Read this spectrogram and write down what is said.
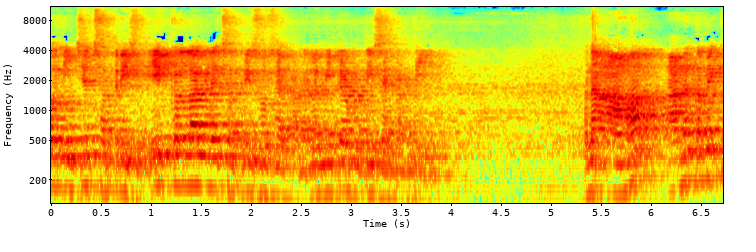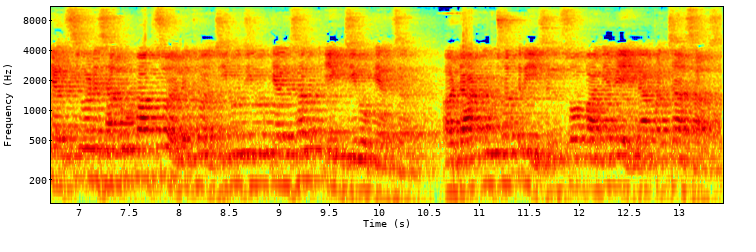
તો નીચે છત્રીસો. એક કલાક એટલે છત્રીસો સેકન્ડ, એટલે મીટર પ્રતિ સેકન્ડ થઈ અને આમાં, આને તમે કેલ્સી વડે સાદુરૂપ આપશો, એટલે જો જીરો જીરો કેન્સલ, એક જીરો કેન્સલ. અઢાર ટુ છત્રીસ સો ભાગ્યા બે, એટલે પચાસ આવશે.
